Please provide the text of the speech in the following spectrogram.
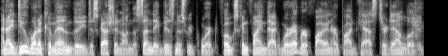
And I do want to commend the discussion on the Sunday Business Report. Folks can find that wherever finer podcasts are downloaded.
